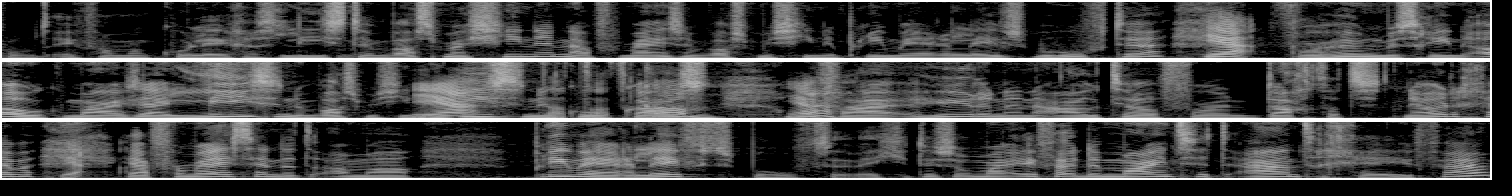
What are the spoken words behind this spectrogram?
bijvoorbeeld een van mijn collega's leest een wasmachine. Nou, voor mij is een wasmachine primaire levensbehoefte. Ja. Voor hun misschien ook. Maar zij leasen een wasmachine, ja, leasen een dat, koelkast. Dat ja. Of uh, huren een auto voor een dag dat ze het nodig hebben. Ja, ja voor mij zijn dat allemaal primaire levensbehoeften, weet je. Dus om maar even de mindset aan te geven,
